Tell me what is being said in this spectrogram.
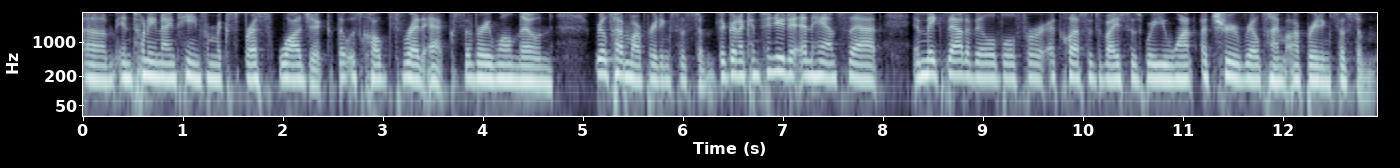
um, in 2019 from Express Logic that was called ThreadX, a very well known real time operating system. They're going to continue to enhance that and make that available for a class of devices where you want a true real time operating system,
